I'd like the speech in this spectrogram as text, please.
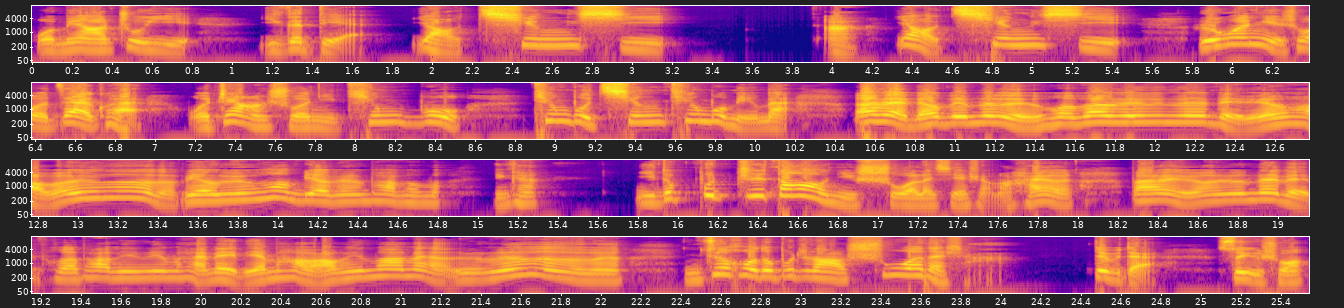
我们要注意一个点，要清晰啊，要清晰。如果你说我再快，我这样说你听不听不清，听不明白。八百标兵奔北坡，八百标兵奔北边跑，八百标兵碰，标兵怕碰碰。你看。你都不知道你说了些什么，还有八百标兵奔北坡，炮兵兵排北边炮，炮兵炮没有，你最后都不知道说的啥，对不对？所以说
